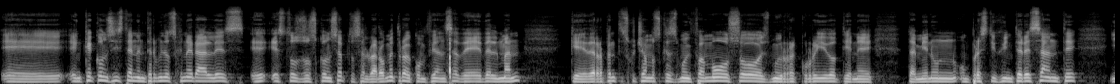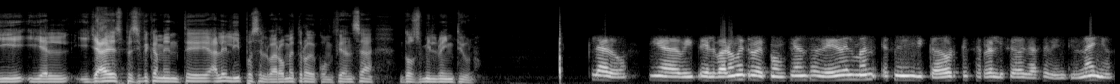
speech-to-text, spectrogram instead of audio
eh, en qué consisten en términos generales eh, estos dos conceptos. El barómetro de confianza de Edelman, que de repente escuchamos que es muy famoso, es muy recurrido, tiene también un, un prestigio interesante, y, y, el, y ya específicamente Aleli, pues el barómetro de confianza 2021. Claro, mira el barómetro de confianza de Edelman es un indicador que se realizó desde hace 21 años,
